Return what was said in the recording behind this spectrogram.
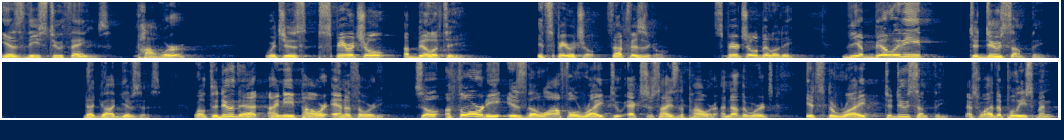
is these two things power, which is spiritual ability. It's spiritual, it's not physical. Spiritual ability, the ability to do something that God gives us. Well, to do that, I need power and authority. So, authority is the lawful right to exercise the power. In other words, it's the right to do something. That's why the policeman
